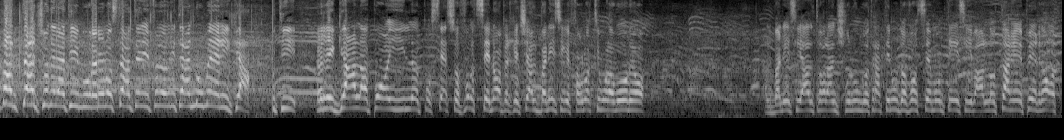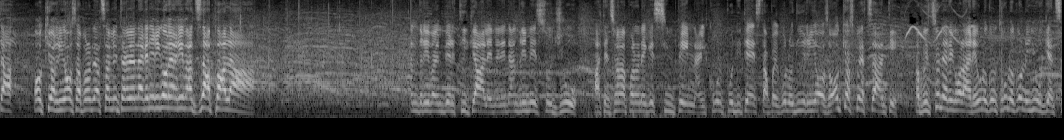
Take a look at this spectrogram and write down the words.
Vantaggio della Tibur nonostante l'inferiorità numerica. Ti regala poi il possesso, forse no perché c'è Albanesi che fa un ottimo lavoro. Albanesi altro lancio lungo trattenuto, forse Montesi va a lottare per Rotta. Occhio a Riosa, pallone alzato all'interno dell'area di rigore, arriva Zappala. Andri va in verticale, Menedandri messo giù, attenzione al pallone che si impenna, il colpo di testa, poi quello di Rioso, occhio a Squerzanti, la posizione regolare, uno contro uno con Jurgens,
